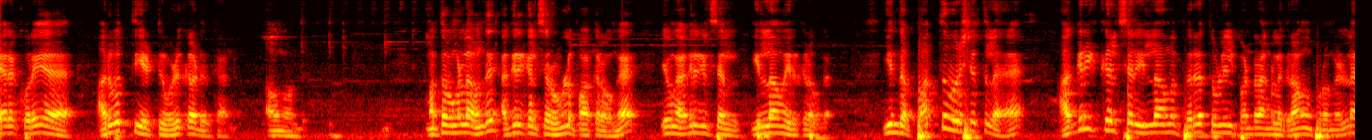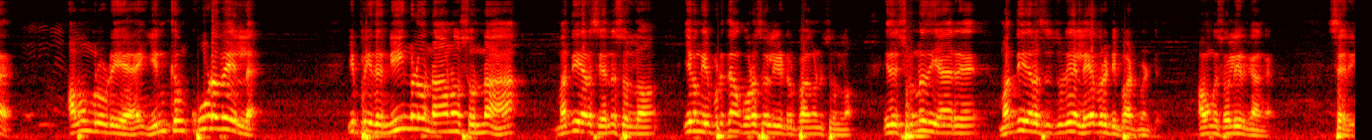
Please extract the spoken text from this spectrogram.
ஏறக்குறைய அறுபத்தி எட்டு விழுக்காடு இருக்காங்க அவங்க வந்து. மற்றவங்களாம் வந்து அக்ரிகல்ச்சர் உள்ளே பார்க்குறவங்க இவங்க அக்ரிகல்ச்சர் இல்லாமல் இருக்கிறவங்க. இந்த பத்து வருஷத்தில் அக்ரிகல்ச்சர் இல்லாமல் பிற தொழில் பண்ணுறாங்களே கிராமப்புறங்களில் அவங்களுடைய இன்கம் கூடவே இல்லை. இப்போ இதை நீங்களும் நானும் சொன்னால் மத்திய அரசு என்ன சொல்லும்? இவங்க இப்படி தான் குறை சொல்லிக்கிட்டு இருப்பாங்கன்னு சொல்லும். இதை சொன்னது யார்? மத்திய அரசுடைய லேபர் டிபார்ட்மெண்ட் அவங்க சொல்லியிருக்காங்க. சரி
